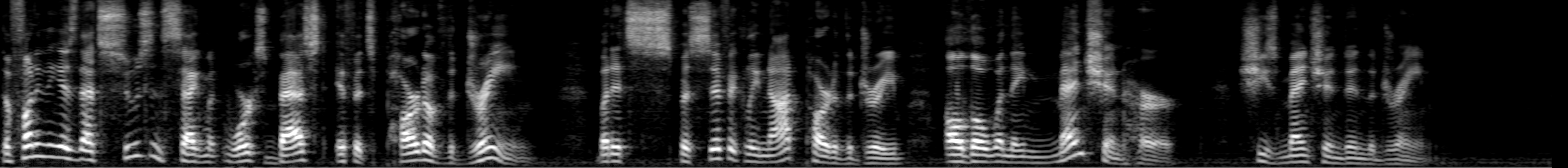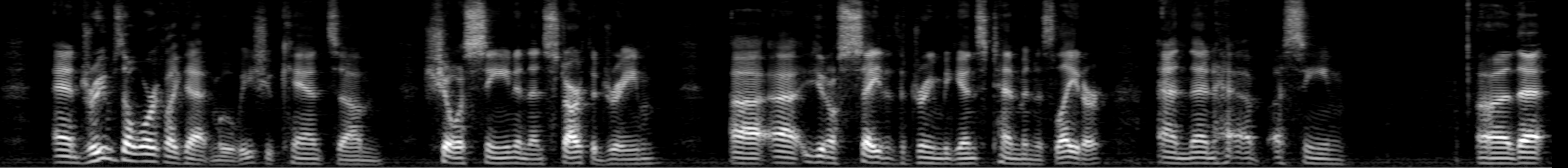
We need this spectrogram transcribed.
The funny thing is that Susan's segment works best if it's part of the dream, but it's specifically not part of the dream, although when they mention her, she's mentioned in the dream. And dreams don't work like that in movies. You can't um, show a scene and then start the dream, uh, uh, you know, say that the dream begins 10 minutes later, and then have a scene uh, that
